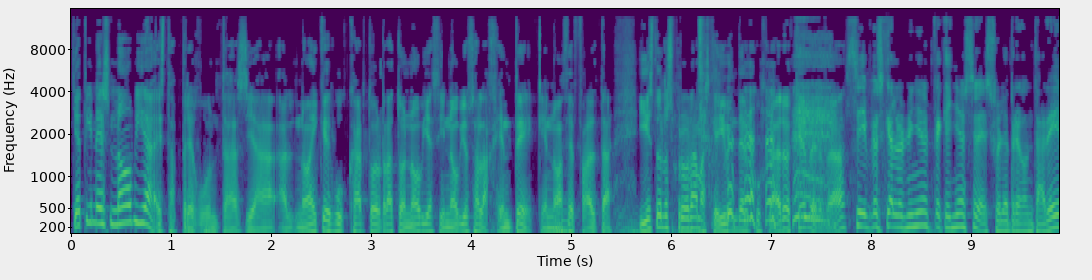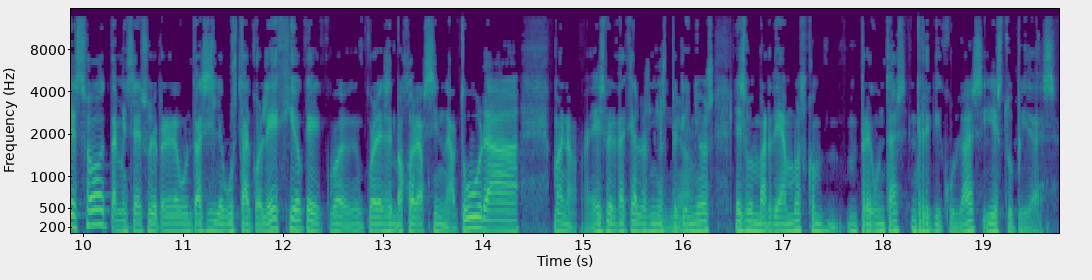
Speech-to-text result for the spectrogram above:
¿Ya tienes novia? Estas preguntas ya, no hay que buscar todo el rato novias y novios a la gente, que no hace falta. Y esto los programas que viven del claro, es que es verdad. Sí, pues que a los niños pequeños se les suele preguntar eso, también se les suele preguntar si les gusta el colegio, que, cuál es la mejor asignatura. Bueno, es verdad que a los niños. Pequeños les bombardeamos con preguntas ridículas y estúpidas.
